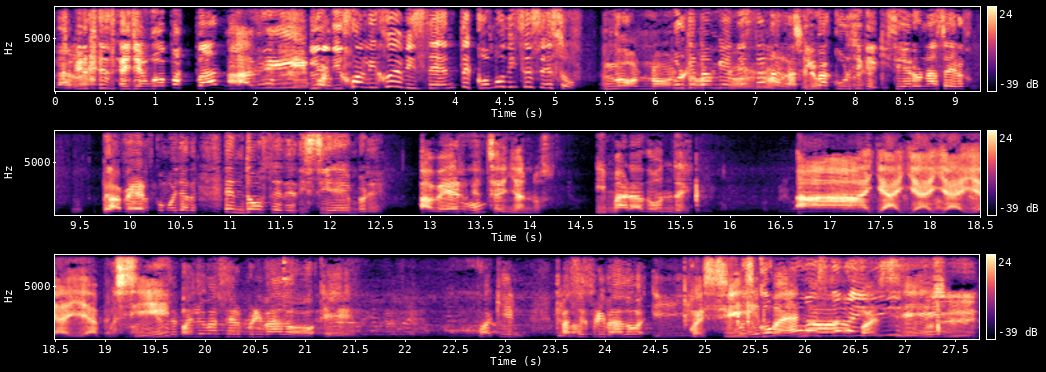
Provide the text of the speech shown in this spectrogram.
La. Virgen se llevó a papá. Ah, sí, Le dijo al hijo de Vicente, ¿cómo dices eso? no, no, Porque no, también no, esta no. narrativa cursi que quisieron hacer personas ver. como ella de, en 12 de diciembre. A ver, ¿No? enséñanos. ¿Y Mara dónde? Ah, ya, ya, ya, ya, ya. Pues sí. Este baile va a ser privado, eh, Joaquín. Va a ser privado y... Pues sí, Pues, ¿cómo bueno, va a estar ahí? pues sí. Pues sí.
